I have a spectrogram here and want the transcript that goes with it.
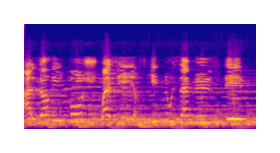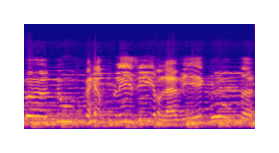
Alors il faut choisir ce qui nous amuse et peut nous faire plaisir. La vie est courte.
